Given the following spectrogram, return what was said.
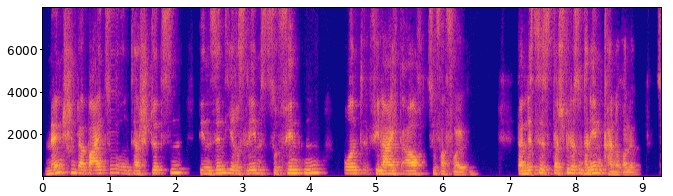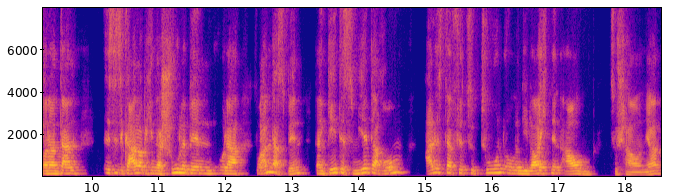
Menschen dabei zu unterstützen, den Sinn ihres Lebens zu finden und vielleicht auch zu verfolgen. Dann ist es, da spielt das Unternehmen keine Rolle, sondern dann ist es egal, ob ich in der Schule bin oder woanders bin, dann geht es mir darum, alles dafür zu tun, um in die leuchtenden Augen zu schauen. Ja?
